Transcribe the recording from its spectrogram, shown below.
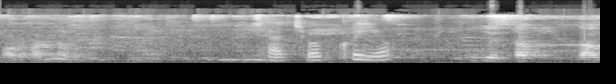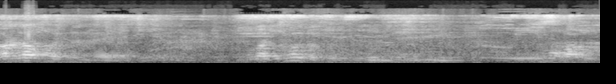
바로 갔나 보네. 자, 좋고요. 이제 딱 나가려고 했는데 누가 쳐도 그 누구지? 이모가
